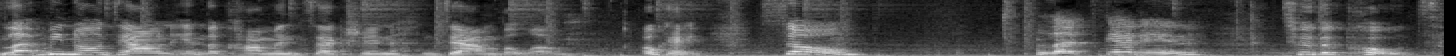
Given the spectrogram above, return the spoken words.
let me know down in the comment section down below. Okay so let's get in to the coats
